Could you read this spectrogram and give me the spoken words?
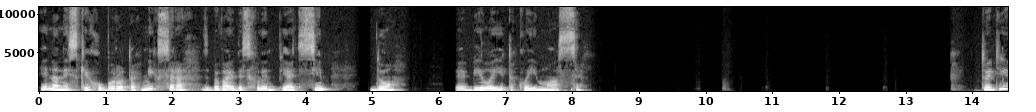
І на низьких оборотах міксера збиваю десь хвилин 5-7 до е, білої такої маси. Тоді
